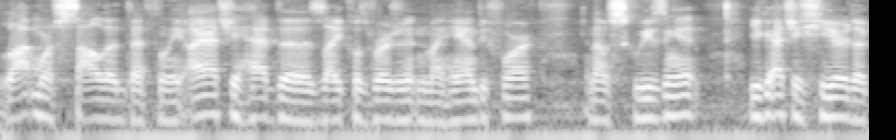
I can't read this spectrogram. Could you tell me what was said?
a lot more solid definitely. I actually had the Zeikos version in my hand before and I was squeezing it. You can actually hear the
